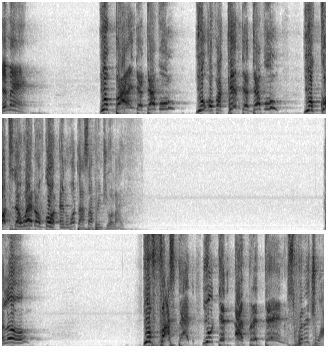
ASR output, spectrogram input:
Amen. You bind the devil, you overcame the devil, you caught the word of God, and what has happened to your life? Hello? You fasted, you did everything spiritual.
